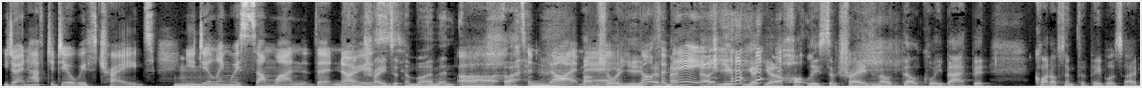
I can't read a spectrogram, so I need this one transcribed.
You don't have to deal with trades. You're dealing with someone that knows Mm. And trades at the moment, uh, Oh, it's a nightmare. I'm sure you. not uh, for Matt, me. uh, you, you got your hot list of trades, and they'll, they'll call you back. But quite often for people, it's like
